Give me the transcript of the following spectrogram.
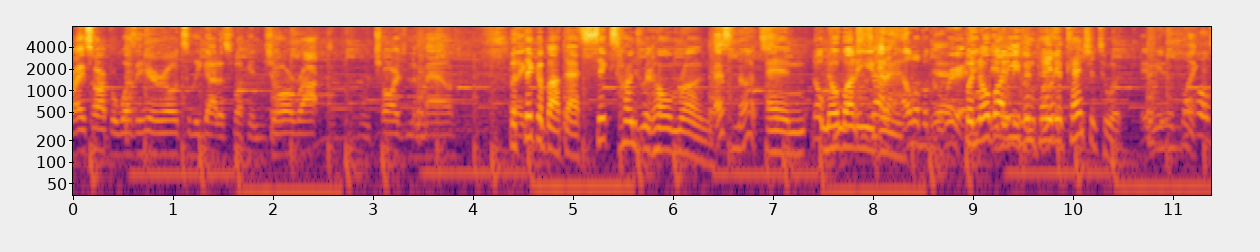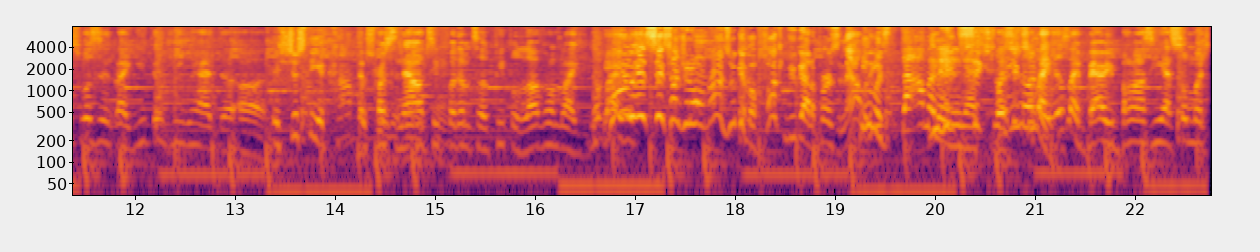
Bryce Harper was a hero until he got his fucking jaw rocked charging the mound. But Like, think about that 600 home runs. that's nuts. And no, nobody Pujols has had a even- hell of a Yeah. but nobody they didn't even paid blink. attention to it. They didn't even blink. Pujols wasn't like you think he had the uh, It's just the accomplishment. the personality for them to people love him. Like nobody. Why you hit 600 home runs? Who give a fuck if you got a personality? He was dominant You hit in that six- but you know, like it was like Barry Bonds. He had so much.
